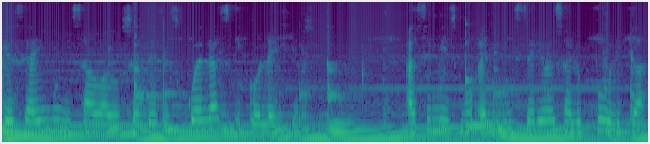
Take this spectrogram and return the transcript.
que se ha inmunizado a docentes de escuelas y colegios. Asimismo, el Ministerio de Salud Pública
